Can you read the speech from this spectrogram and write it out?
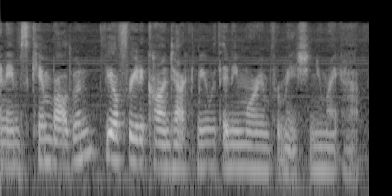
My name is Kim Baldwin. Feel free to contact me with any more information you might have.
